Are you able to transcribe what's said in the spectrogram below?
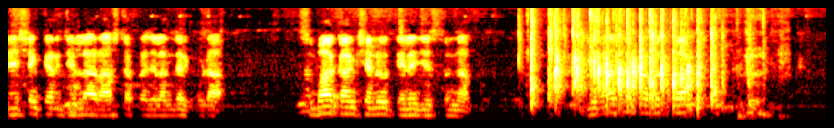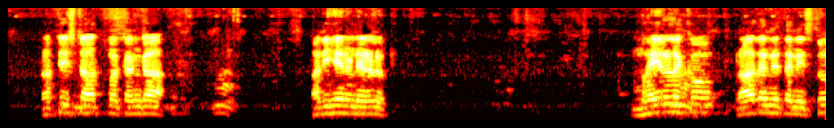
జయశంకర్ జిల్లా రాష్ట్ర ప్రజలందరికీ కూడా శుభాకాంక్షలు తెలియజేస్తున్నాం. ఈ రాష్ట్ర ప్రభుత్వం ప్రతిష్టాత్మకంగా పదిహేను నెలలు మహిళలకు ప్రాధాన్యతనిస్తూ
